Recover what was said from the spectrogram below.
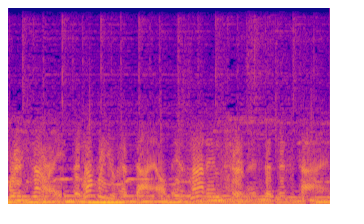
We're sorry, the number you have dialed is not in service at this time.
